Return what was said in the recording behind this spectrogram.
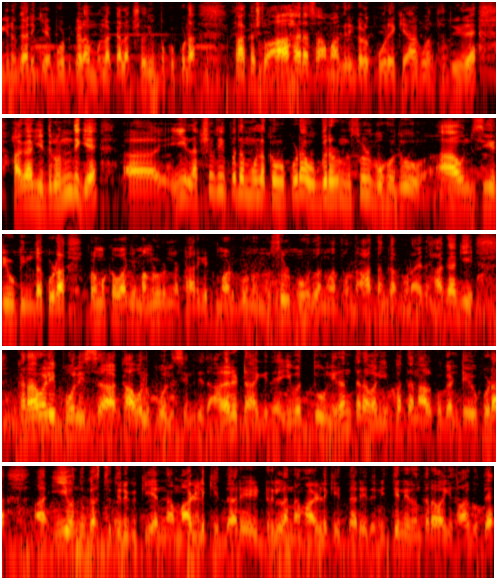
ಮೀನುಗಾರಿಕೆಯ ಬೋಟ್ಗಳ ಮೂಲಕ ಲಕ್ಷದ್ವೀಪಕ್ಕೂ ಕೂಡ ಸಾಕಷ್ಟು ಆಹಾರ ಸಾಮಗ್ರಿಗಳು ಪೂರೈಕೆ ಆಗುವಂಥದ್ದು ಇದೆ. ಹಾಗಾಗಿ ಇದರೊಂದಿಗೆ ಈ ಲಕ್ಷದ್ವೀಪದ ಮೂಲಕವೂ ಕೂಡ ಉಗ್ರರು ನುಸುಳಬಹುದು. ಆ ಒಂದು ಸಿ ರೂಟಿಂದ ಕೂಡ ಪ್ರಮುಖವಾಗಿ ಮಂಗಳೂರನ್ನ ಟಾರ್ಗೆಟ್ ಮಾಡಿಕೊಂಡು ನುಸುಳಬಹುದು ಅನ್ನುವಂಥ ಒಂದು ಆತಂಕ ಕೂಡ ಇದೆ. ಹಾಗಾಗಿ ಕರಾವಳಿ ಪೊಲೀಸ್ ಕಾವಲು ಪೊಲೀಸ್ ಏನಿದೆ, ಇದು ಅಲರ್ಟ್ ಆಗಿದೆ. ಇವತ್ತು ನಿರಂತರವಾಗಿ ಇಪ್ಪತ್ತ ನಾಲ್ಕು ಗಂಟೆಯೂ ಕೂಡ ಈ ಒಂದು ಗಸ್ತು ತಿರುಗುವಿಕೆಯನ್ನು ಮಾಡಲಿಕ್ಕಿದ್ದಾರೆ ಡ್ರಿಲ್ಲನ್ನು ಮಾಡಲಿಕ್ಕಿದ್ದಾರೆ ಇದು ನಿತ್ಯ ನಿರಂತರವಾಗಿ ಸಾಗುತ್ತೆ.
